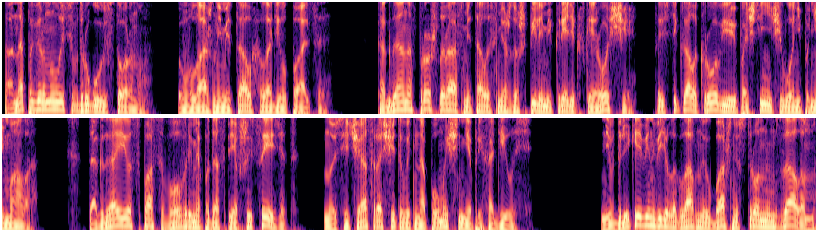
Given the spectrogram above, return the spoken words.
Она повернулась в другую сторону. Влажный металл холодил пальцы. Когда она в прошлый раз металась между шпилями Кредикской рощи, то истекала кровью и почти ничего не понимала. Тогда ее спас вовремя подоспевший Сейзит, но сейчас рассчитывать на помощь не приходилось. Невдалеке Вин видела главную башню с тронным залом,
